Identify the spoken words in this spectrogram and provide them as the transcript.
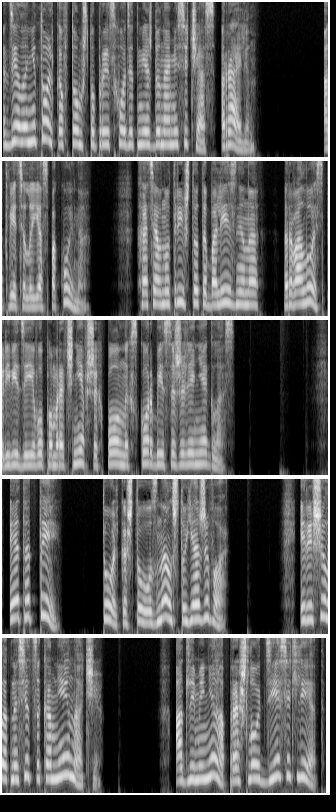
Дело не только в том, что происходит между нами сейчас, Райлен. Ответила я спокойно, хотя внутри что-то болезненно рвалось при виде его помрачневших, полных скорби и сожаления глаз. «Это ты только что узнал, что я жива, и решил относиться ко мне иначе. А для меня прошло 10 лет.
